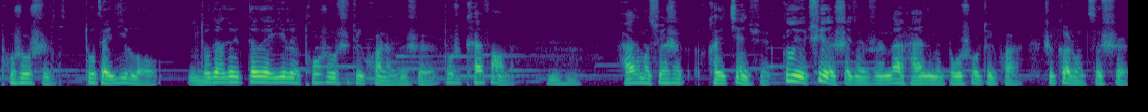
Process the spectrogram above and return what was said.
图书室都在一楼，都在都都在一楼图书室这块呢，就是都是开放的，嗯孩子们随时可以进去。更有趣的事情是，那孩子们读书这块是各种姿势，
